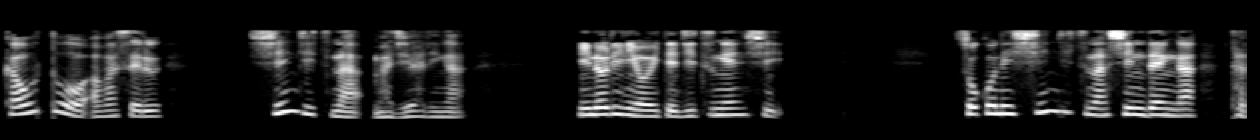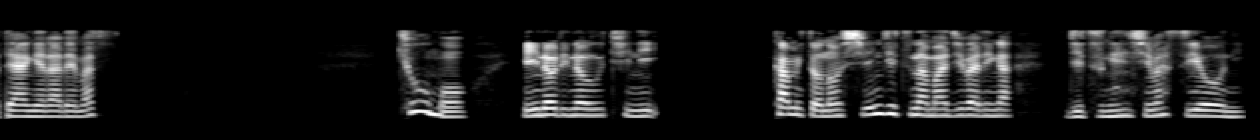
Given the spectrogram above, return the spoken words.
顔とを合わせる真実な交わりが祈りにおいて実現し、そこに真実な神殿が建て上げられます。今日も祈りのうちに神との真実な交わりが実現しますように。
